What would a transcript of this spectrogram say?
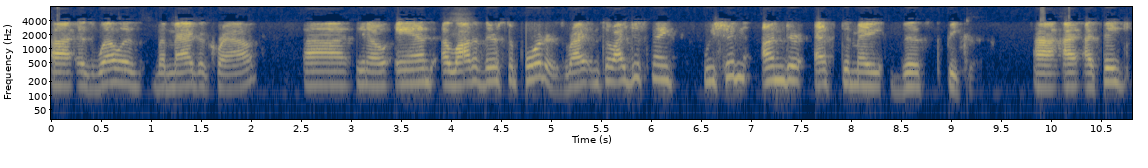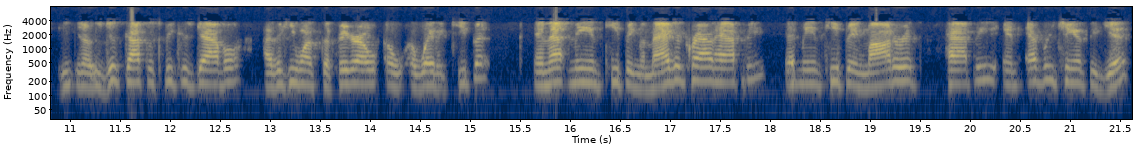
uh, as well as the MAGA crowd, uh, you know, and a lot of their supporters, right? And so I just think we shouldn't underestimate this speaker. Uh, I, I think, you know, he just got the speaker's gavel. I think he wants to figure out a, a way to keep it. And that means keeping the MAGA crowd happy. It means keeping moderates happy and every chance he gets.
